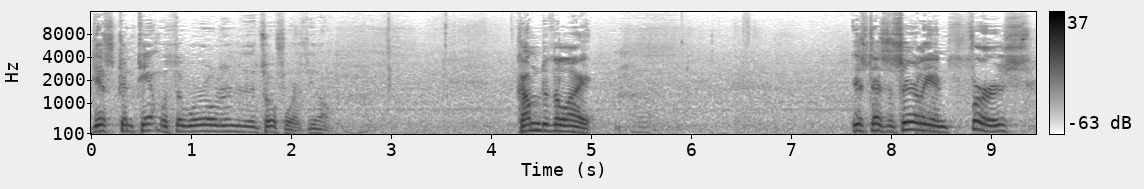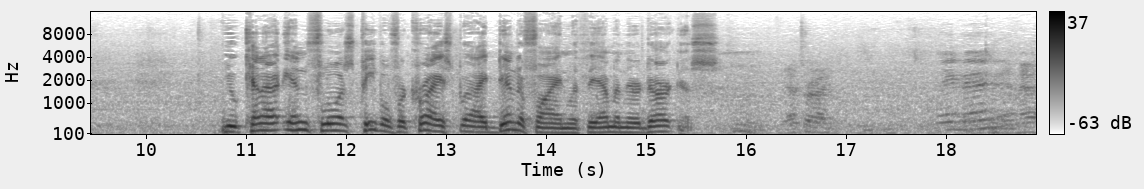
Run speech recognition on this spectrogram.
discontent with the world and so forth, you know. Come to the light. This necessarily infers you cannot influence people for Christ by identifying with them in their darkness. That's right. Amen. Amen.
